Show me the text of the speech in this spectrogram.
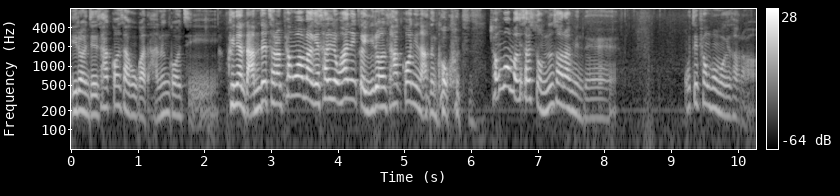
이런 이제 사건 사고가 나는 거지. 그냥 남들처럼 평범하게 살려고 하니까 이런 사건이 나는 거거든. 평범하게 살 수 없는 사람인데 어떻게 평범하게 살아?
